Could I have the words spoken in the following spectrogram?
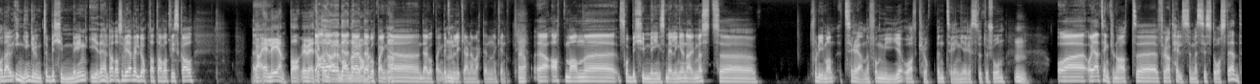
Og det er jo ingen grunn til bekymring i det hele tatt. Altså, Vi er veldig opptatt av at vi skal Ja, eller jenta. Vi vet ikke ja, om det er en mann det, eller det er godt poeng. Ja. Eh, Det er godt poeng. Det kunne like gjerne vært en kvinne. Ja. Eh, At man eh, får bekymringsmeldinger nærmest fordi man trener for mye, og at kroppen trenger restitusjon. Mm. Og, og jeg tenker nå at eh, fra et helsemessig ståsted,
